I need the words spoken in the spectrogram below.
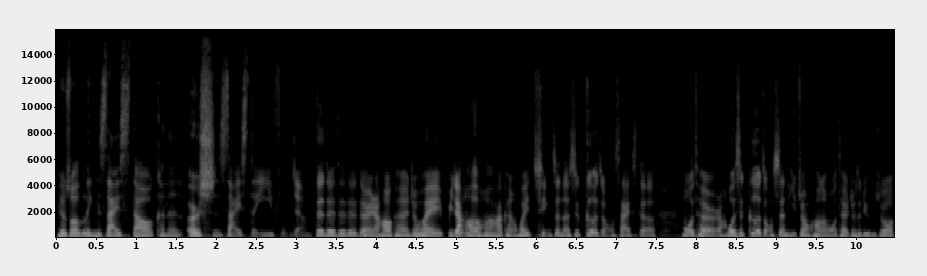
比如说零 size 到可能二十 size 的衣服这样。对对对对对，嗯、然后可能就会比较好的话，它可能会请真的是各种 size 的模特，然后或是各种身体状状况的模特，就是例如说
